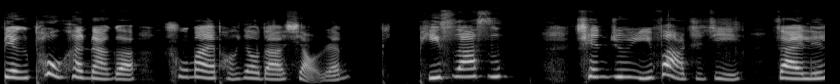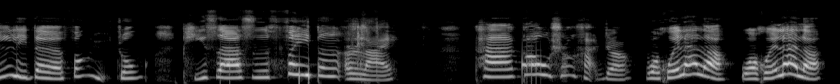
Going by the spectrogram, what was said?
并痛恨那个出卖朋友的小人皮斯阿斯。千钧一发之际，在淋漓的风雨中，皮斯阿斯飞奔而来，他高声喊着：“我回来了，我回来了！”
